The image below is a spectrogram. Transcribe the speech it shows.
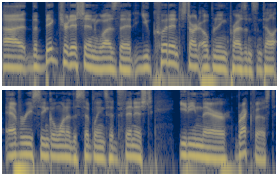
Uh, the big tradition was that you couldn't start opening presents until every single one of the siblings had finished eating their breakfast.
